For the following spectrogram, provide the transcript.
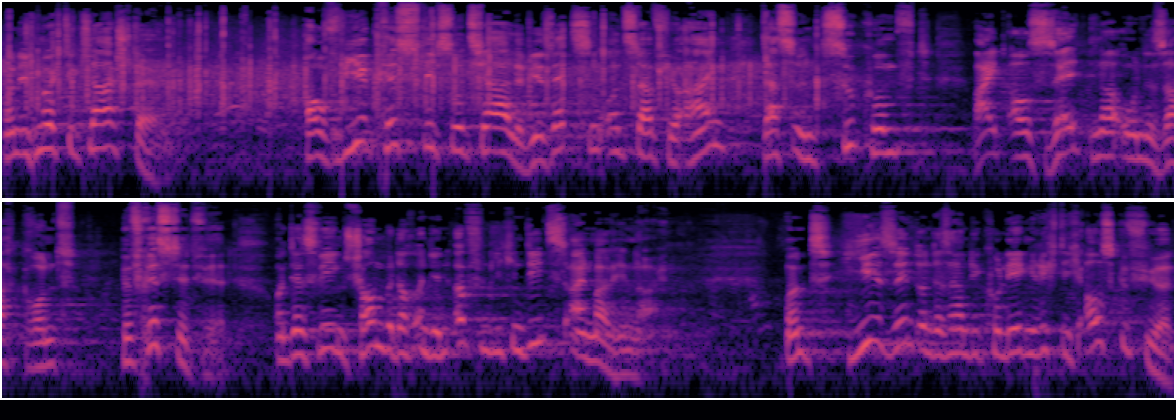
Und ich möchte klarstellen, auch wir christlich-soziale, wir setzen uns dafür ein, dass in Zukunft weitaus seltener ohne Sachgrund befristet wird. Und deswegen schauen wir doch in den öffentlichen Dienst einmal hinein. Und hier sind, und das haben die Kollegen richtig ausgeführt,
